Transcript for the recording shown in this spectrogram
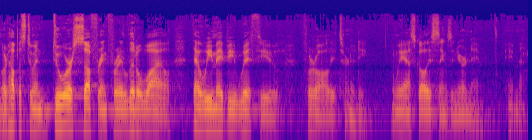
Lord, help us to endure suffering for a little while that we may be with you for all eternity. And we ask all these things in your name. Amen.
